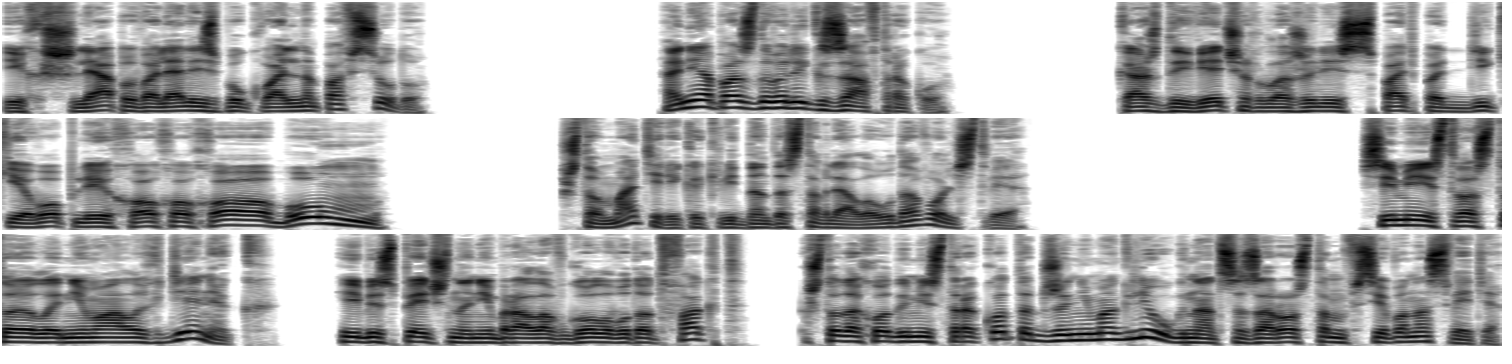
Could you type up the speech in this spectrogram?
Их шляпы валялись буквально повсюду. Они опаздывали к завтраку. Каждый вечер ложились спать под дикие вопли «хо-хо-хо, бум!», что матери, как видно, доставляло удовольствие. Семейство стоило немалых денег и беспечно не брало в голову тот факт, что доходы мистера Коттеджа не могли угнаться за ростом всего на свете.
